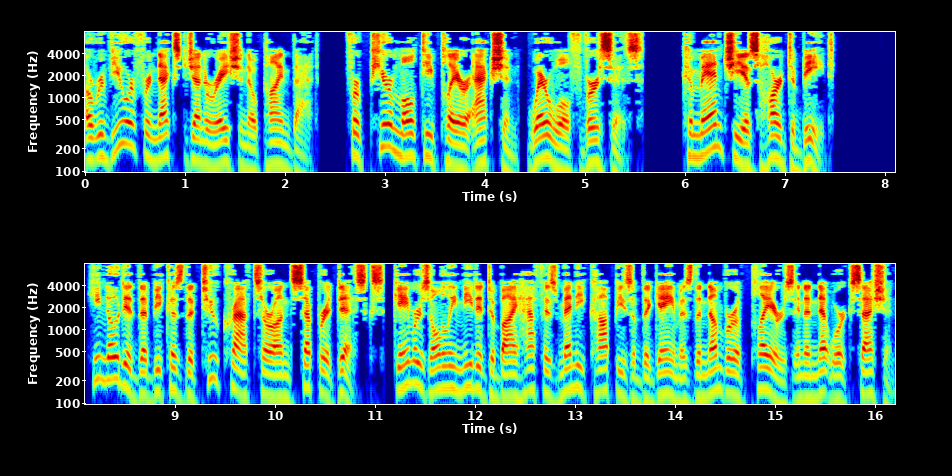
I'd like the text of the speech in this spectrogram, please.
A reviewer for Next Generation opined that, "...for pure multiplayer action, Werewolf vs. Comanche is hard to beat." He noted that because the two crafts are on separate discs, gamers only needed to buy half as many copies of the game as the number of players in a network session.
